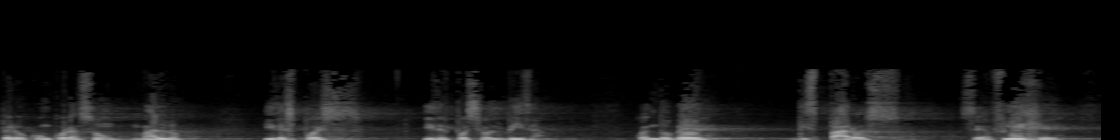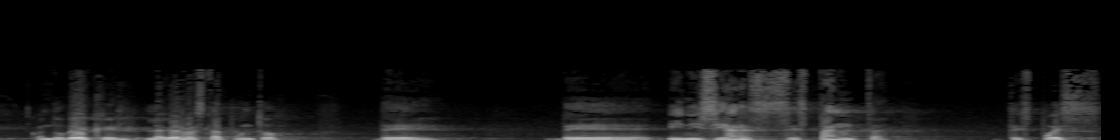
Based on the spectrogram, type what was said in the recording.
pero con corazón malo y después, y después se olvida. Cuando ve disparos, se aflige. Cuando ve que la guerra está a punto de, de iniciar se espanta. Después,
